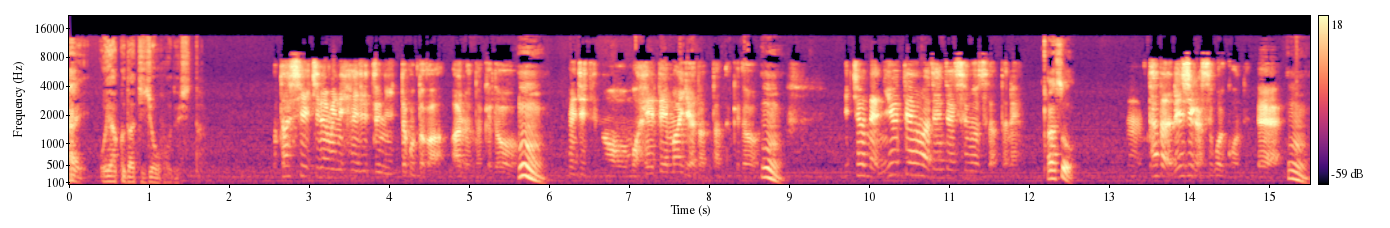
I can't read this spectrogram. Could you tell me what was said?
はい。お役立ち情報でした。私、ちなみに平日に行ったことがあるんだけど、うん。平日のもう閉店間際だったんだけど、うん。一応ね、入店は全然スムーズだったね。あ、そうん。ただ、レジがすごい混んでて、う。うん。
